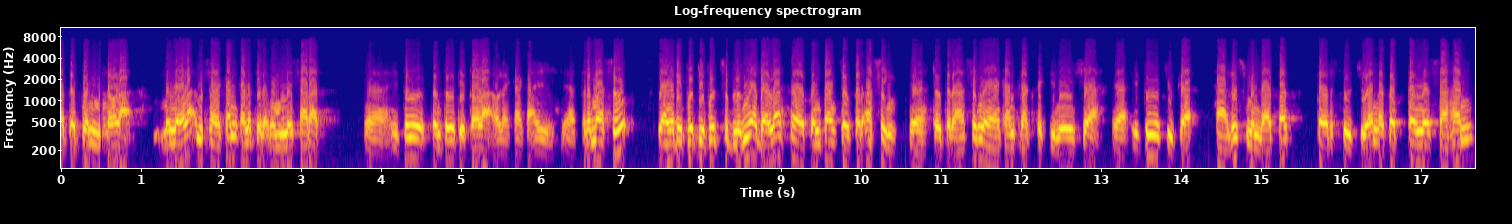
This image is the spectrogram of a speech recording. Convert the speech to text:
ataupun menolak. Menolak misalkan kalau tidak memenuhi syarat, ya itu tentu ditolak oleh KKI. Ya, termasuk yang ribut-ribut sebelumnya adalah uh, tentang dokter asing, ya dokter asing yang akan praktik di Indonesia. Ya itu juga harus mendapat persetujuan atau pengesahan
